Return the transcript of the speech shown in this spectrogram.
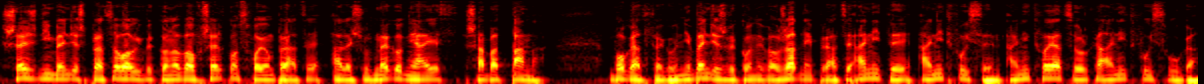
Sześć dni będziesz pracował i wykonywał wszelką swoją pracę, ale siódmego dnia jest szabat Pana, Boga Twego. Nie będziesz wykonywał żadnej pracy, ani Ty, ani Twój syn, ani Twoja córka, ani Twój sługa,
